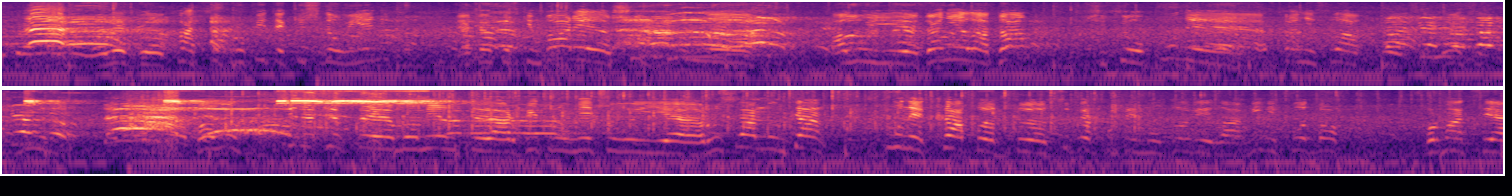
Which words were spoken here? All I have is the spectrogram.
ucraineanul Oleg Haț să profite chișinăuieni de această schimbare. Șut bun a lui Daniel Adam și se opune Stanislav și în acest moment arbitrul meciului Ruslan Muntean pune capăt Supercupei Moldovei la mini-fotbal. Formația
